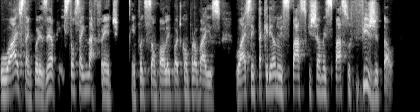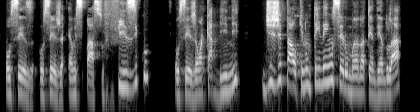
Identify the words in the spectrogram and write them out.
O Einstein, por exemplo, eles estão saindo na frente. Quem for de São Paulo aí pode comprovar isso. O Einstein está criando um espaço que chama espaço digital, ou seja, ou seja, é um espaço físico, ou seja, uma cabine digital, que não tem nenhum ser humano atendendo lá,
